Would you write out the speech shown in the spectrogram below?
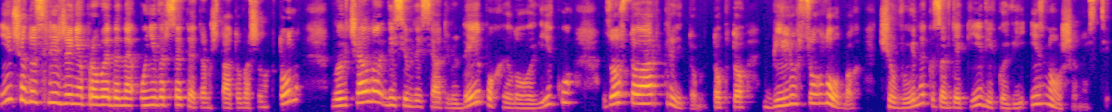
Інше дослідження, проведене Університетом штату Вашингтон, вивчало 80 людей похилого віку з остеоартритом, тобто білю в суглобах, що виник завдяки віковій ізношеності.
